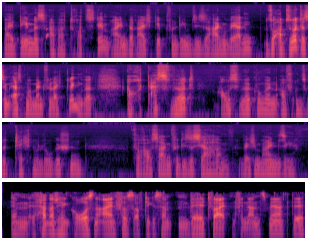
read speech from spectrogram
bei dem es aber trotzdem einen Bereich gibt, von dem Sie sagen werden, so absurd es im ersten Moment vielleicht klingen wird, auch das wird Auswirkungen auf unsere technologischen Voraussagen für dieses Jahr haben. Welche meinen Sie? Ähm, es hat natürlich einen großen Einfluss auf die gesamten weltweiten Finanzmärkte.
